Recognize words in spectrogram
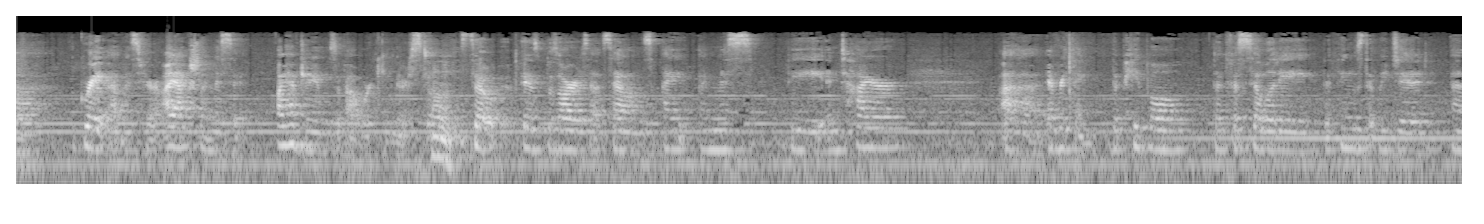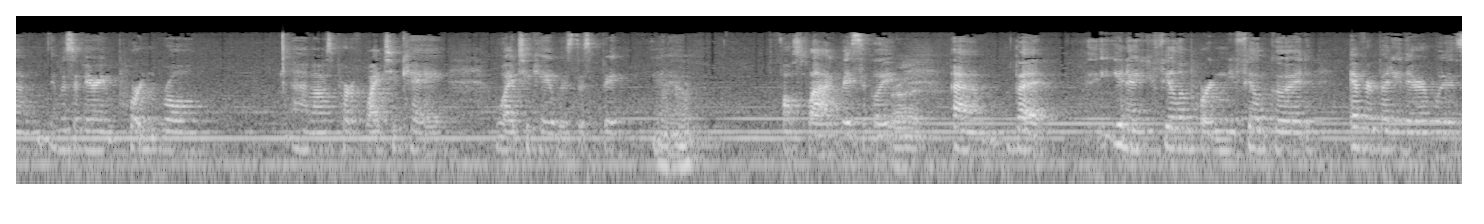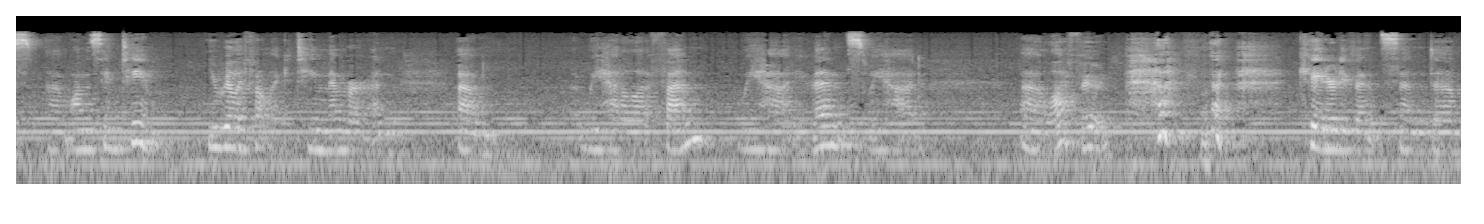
know? great atmosphere. I actually miss it. I have dreams about working there still. Hmm. So, as bizarre as that sounds, I, I miss the entire uh, everything the people, the facility, the things that we did. Um, it was a very important role. Um, I was part of Y2K. Y2K was this big, you know, false flag, basically. Right. Um, but you know, you feel important, you feel good. Everybody there was um, on the same team. You really felt like a team member, and um, we had a lot of fun. We had events. We had uh, a lot of food, catered events, and um,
